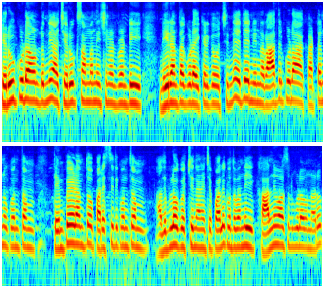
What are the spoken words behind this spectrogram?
చెరువు కూడా ఉంటుంది. ఆ చెరువుకు సంబంధించినటువంటి నీరంతా కూడా ఇక్కడికి వచ్చింది. అయితే నిన్న రాత్రి కూడా కట్టను కొంచెం తెంపేయడంతో పరిస్థితి కొంచెం అదుపులోకి వచ్చిందని చెప్పాలి. కొంతమంది కాలనీ వాసులు కూడా ఉన్నారు.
